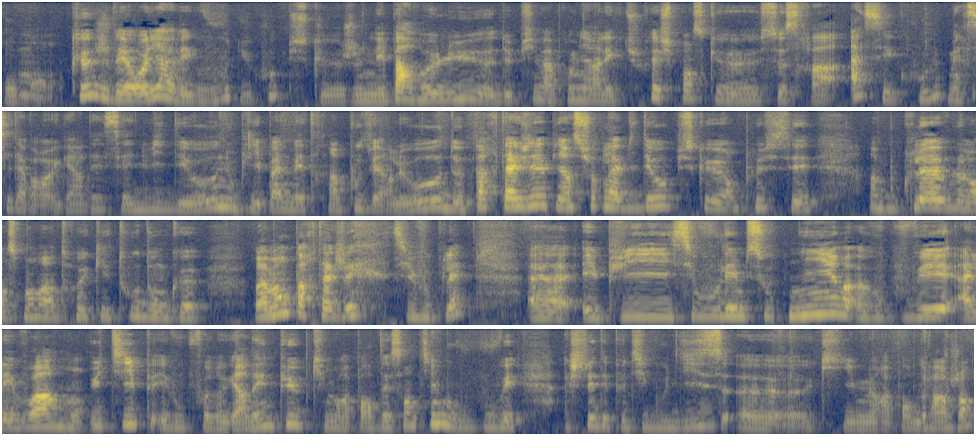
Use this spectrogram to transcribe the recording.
roman que je vais relire avec vous du coup puisque je ne l'ai pas relu depuis ma première lecture et je pense que ce sera assez cool. Merci d'avoir regardé cette vidéo, n'oubliez pas de mettre un pouce vers le haut, de partager bien sûr la vidéo puisque en plus c'est un book club, le lancement d'un truc et tout donc vraiment partagez s'il vous plaît. et puis si vous voulez me soutenir, vous pouvez aller voir mon Utip et vous pouvez regarder une pub qui me rapporte des centimes, ou vous pouvez acheter des petits goodies euh, qui me rapportent de l'argent,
